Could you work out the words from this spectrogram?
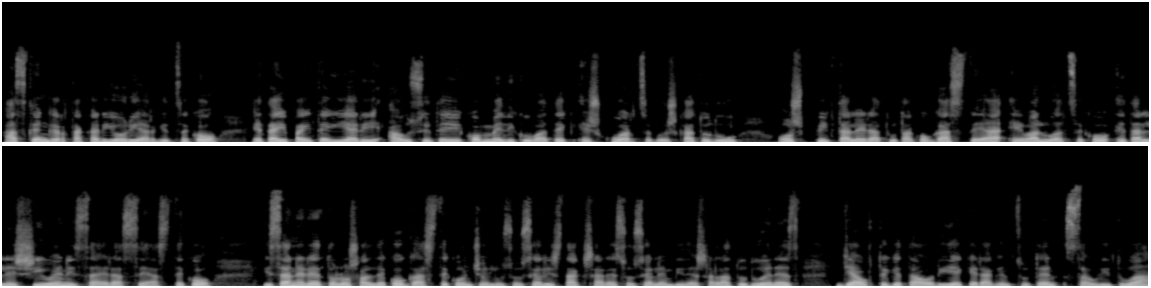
azken gertakari hori argitzeko eta ipaitegiari auzitegiko mediku batek esku hartzeko eskatu du ospitaleratutako gaztea ebaluatzeko eta lesioen izaera zehazteko. Izan ere Tolosaldeko Gazte Kontseilu Sozialistak sare sozialen bidez salatu duenez, jaurtik eta horiek eragintzuten zauritua.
